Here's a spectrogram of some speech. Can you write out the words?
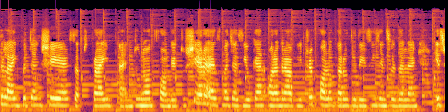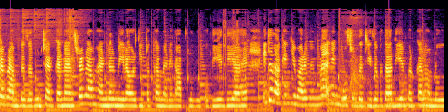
the like button share subscribe and do not forget to share as much as you can और अगर आप ये ट्रिप फॉलो करो तो देसीज इन स्विट्जरलैंड इंस्टाग्राम पे ज़रूर चेक करना। इंस्टाग्राम हैंडल मेरा और दीपक का मैंने आप लोगों को दिए दिया है। इंटरलॉकिन के बारे में मैंने मोस्ट ऑफ़ द चीज़ें बता दी है, पर कल हम लोगों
